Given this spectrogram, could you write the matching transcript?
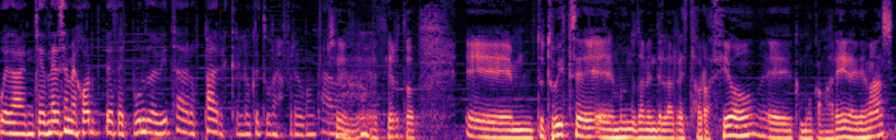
pueda entenderse mejor desde el punto de vista de los padres, que es lo que tú me has preguntado. Sí, es cierto. Eh, tú estuviste en el mundo también de la restauración, eh, como camarera y demás.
